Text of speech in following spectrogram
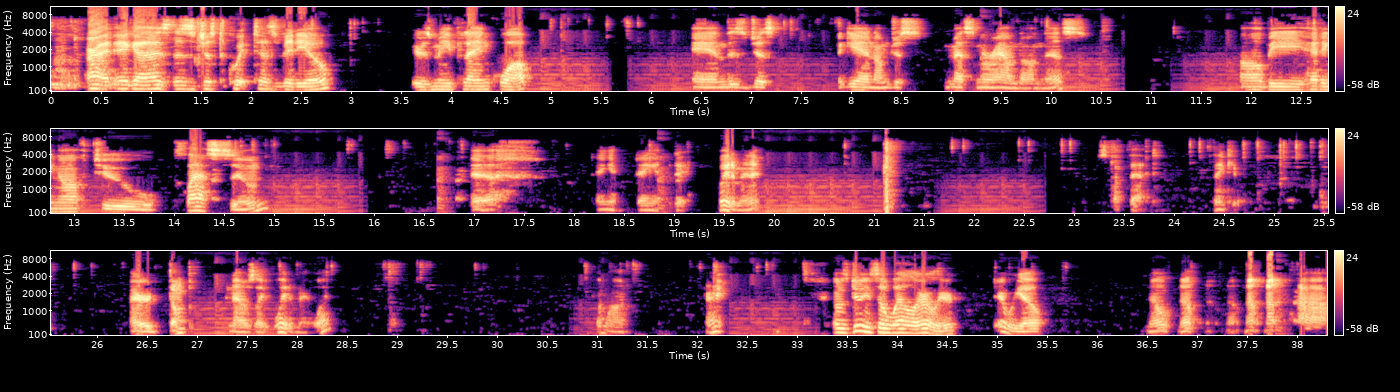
Alright, hey guys, this is just a quick test video. Here's me playing QWOP. And this is just, again, I'm just messing around on this. I'll be heading off to class soon. Uh, dang it, dang it, dang Wait a minute. Stop that. Thank you. I heard dump, and I was like, wait a minute, what? Come on. Alright. I was doing so well earlier. There we go. No, no, no, no, no, no. Ah.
